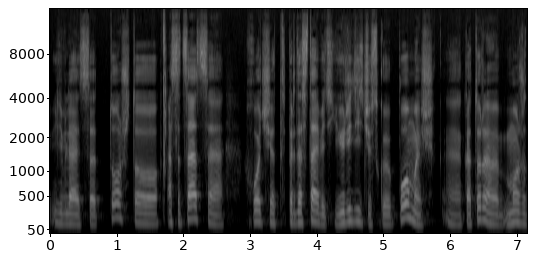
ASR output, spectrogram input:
является то, что ассоциация хочет предоставить юридическую помощь, э, которая, может,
